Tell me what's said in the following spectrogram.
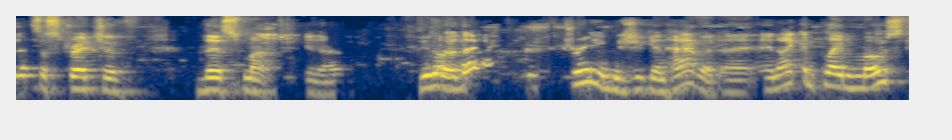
that's a stretch of this much, you know. You know, So that's extreme as you can have it. Uh, and I can play most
